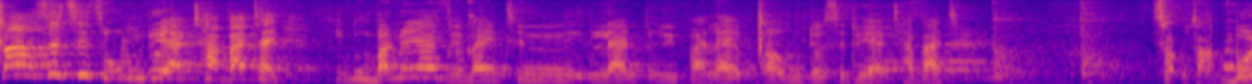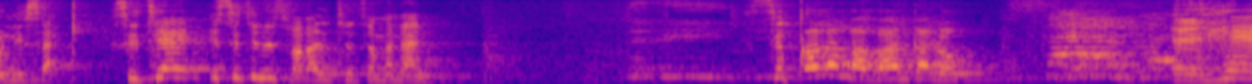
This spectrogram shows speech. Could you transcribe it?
xa sisithi umntu uyathabatha ngubani oyaziyo uba ithini laa nto uyibhalayo xa umntu osithi uyathabatha sakubonisa ke sithe isithini isivakaliso samanani siqala ngabani kaloku ehe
